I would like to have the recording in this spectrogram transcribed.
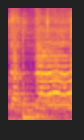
Da da da.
